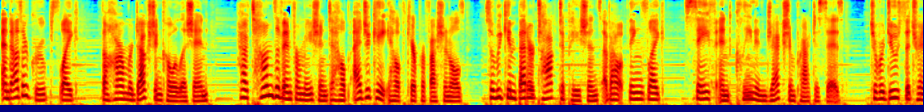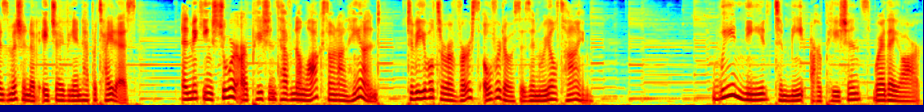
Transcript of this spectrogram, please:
And other groups like the Harm Reduction Coalition have tons of information to help educate healthcare professionals so we can better talk to patients about things like safe and clean injection practices to reduce the transmission of HIV and hepatitis, and making sure our patients have naloxone on hand to be able to reverse overdoses in real time. We need to meet our patients where they are,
